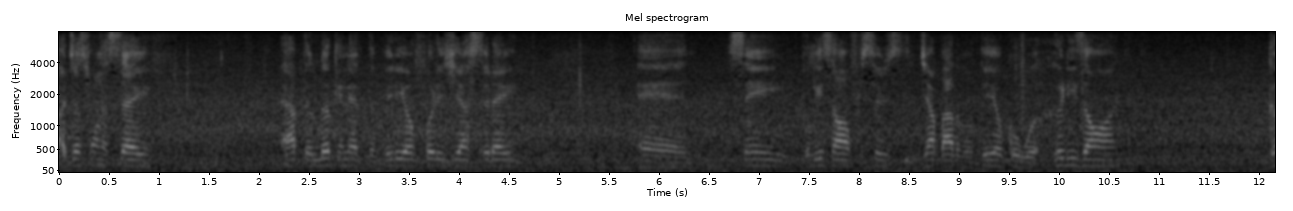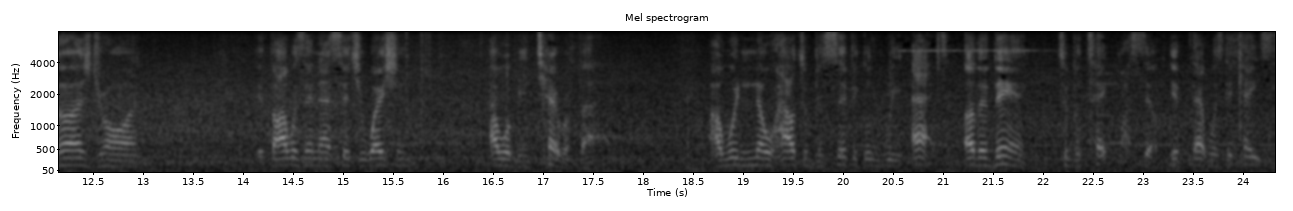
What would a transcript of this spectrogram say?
I just want to say, after looking at the video footage yesterday and seeing police officers jump out of a vehicle with hoodies on, guns drawn, if I was in that situation, I would be terrified. I wouldn't know how to specifically react other than to protect myself if that was the case.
